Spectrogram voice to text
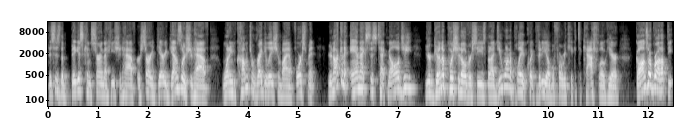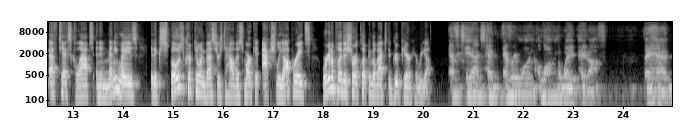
this is the biggest concern that he should have, or sorry, Gary Gensler should have when you come to regulation by enforcement. You're not going to annex this technology. You're going to push it overseas. But I do want to play a quick video before we kick it to cash flow here. Gonzo brought up the FTX collapse, and in many ways, it exposed crypto investors to how this market actually operates. We're going to play this short clip and go back to the group here. Here we go. FTX had everyone along the way paid off. They had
